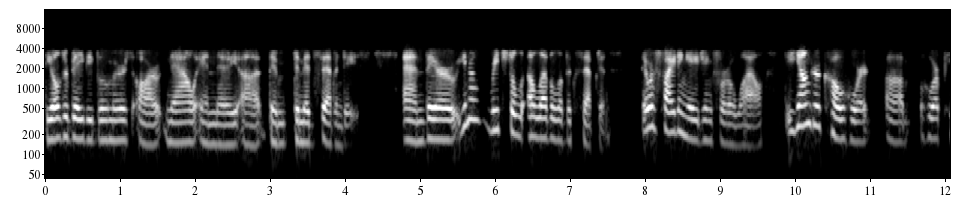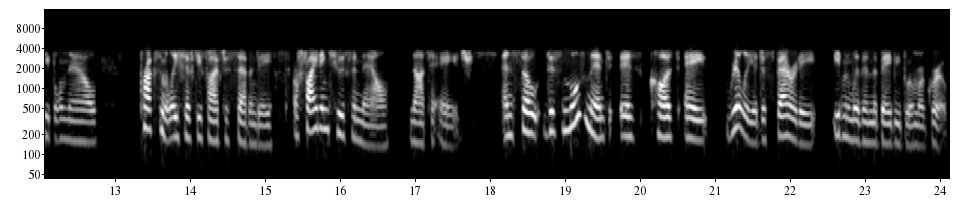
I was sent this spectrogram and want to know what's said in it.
The older baby boomers are now in the, uh, the, the mid 70s, and they're, you know, reached a, a, level of acceptance. They were fighting aging for a while. The younger cohort, um, who are people now approximately 55 to 70, are fighting tooth and nail not to age. And so this movement has caused a really a disparity even within the baby boomer group.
